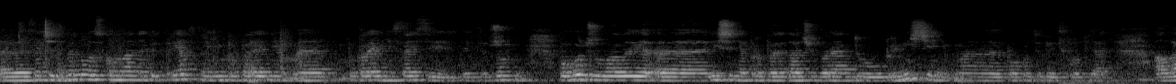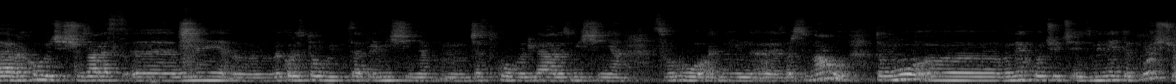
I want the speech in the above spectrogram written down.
Е, Значить, звернулось комунальне підприємство, їм попередні, е, попередній сесії, здається, в жовтні, погоджували е, рішення про передачу в оренду приміщень по Коцюбинського 5. Але враховуючи, що зараз вони використовують це приміщення частково для розміщення свого адмінперсоналу, тому е, вони хочуть змінити площу,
